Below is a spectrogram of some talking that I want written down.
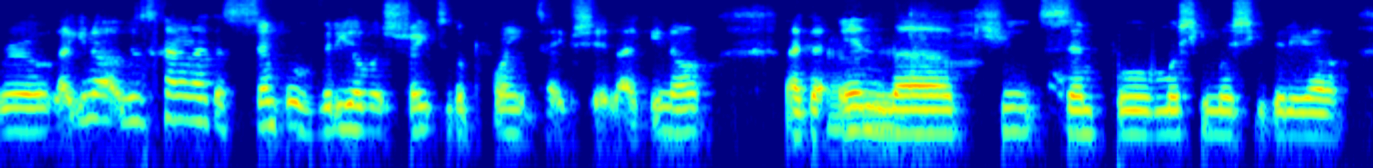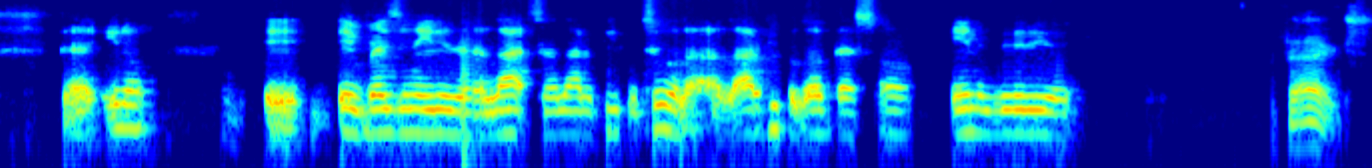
real, like you know, it was kind of like a simple video, but straight to the point type shit. Like you know, like an in love, cute, simple, mushy mushy video that you know, it it resonated a lot to a lot of people too. A lot a lot of people love that song in the video. Facts.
